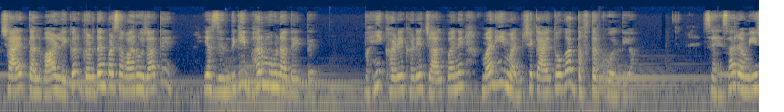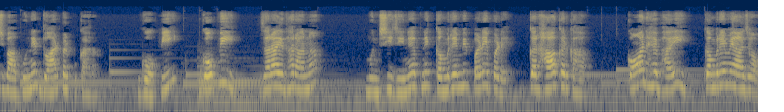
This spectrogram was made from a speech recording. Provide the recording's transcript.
शायद तलवार लेकर गर्दन पर सवार हो जाते, या ज़िंदगी भर मुँह ना देखते। वहीं खड़े खड़े जालपा ने मन ही मन शिकायतों का दफ्तर खोल दिया। सहसा रमेश बाबू ने द्वार पर पुकारा। गोपी गोपी, जरा इधर आना। मुंशी जी ने अपने कमरे में पड़े पड़े करहा कर कहा। कौन है भाई? कमरे में आ जाओ।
